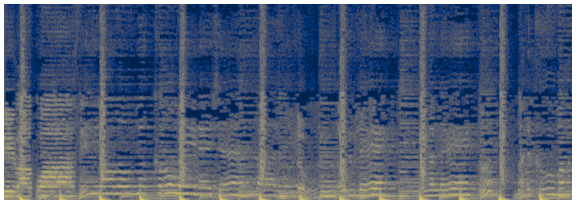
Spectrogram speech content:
လေးပါကွာဒီအောင်လုံးမြတ်ကုန်းလေးနဲ့ရန်လာတယ်လို့လို့သူလဲဘယ်ကလဲမတခုမှမ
